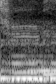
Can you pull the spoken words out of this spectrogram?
opportunity.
